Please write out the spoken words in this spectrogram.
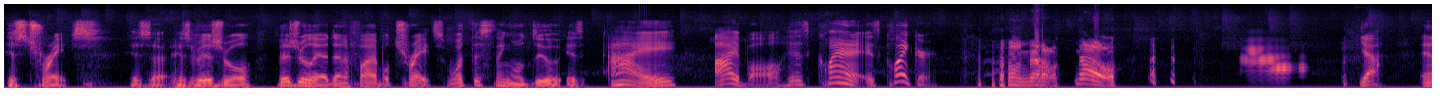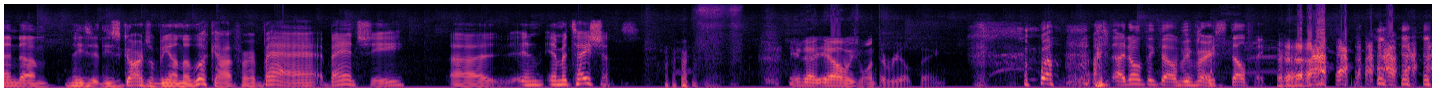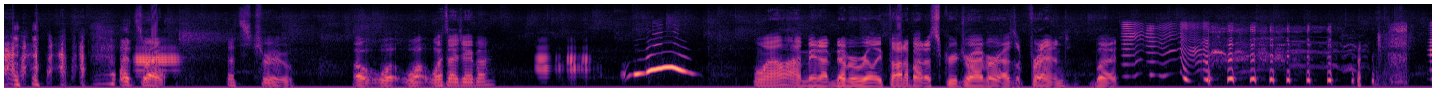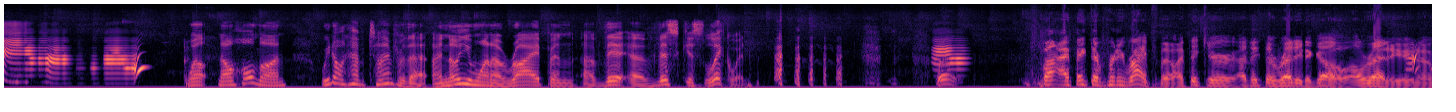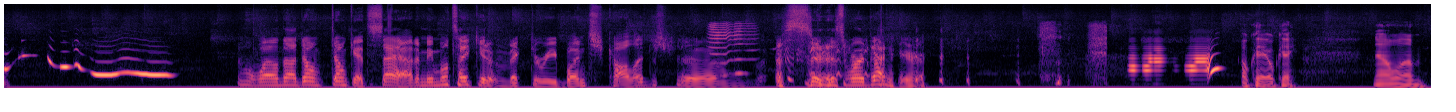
his traits, his uh, his visual visually identifiable traits, what this thing will do is I eyeball his clan his clanker. Oh no, no! Yeah. And um, these these guards will be on the lookout for ba- banshee uh, in, imitations. You know, you always want the real thing. well, I, I don't think that will be very stealthy. That's right. That's true. Oh, what, what, what's that, J-Bone? Well, I mean, I've never really thought about a screwdriver as a friend, but Well, no, hold on. We don't have time for that. I know you want to ripen a, vi- a viscous liquid. well, well, I think they're pretty ripe, though. I think you're, I think they're ready to go already. You know. Oh, well, no, don't don't get sad. I mean, we'll take you to Victory Bunch College uh, as soon as we're done here. Okay, okay. Now, um,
